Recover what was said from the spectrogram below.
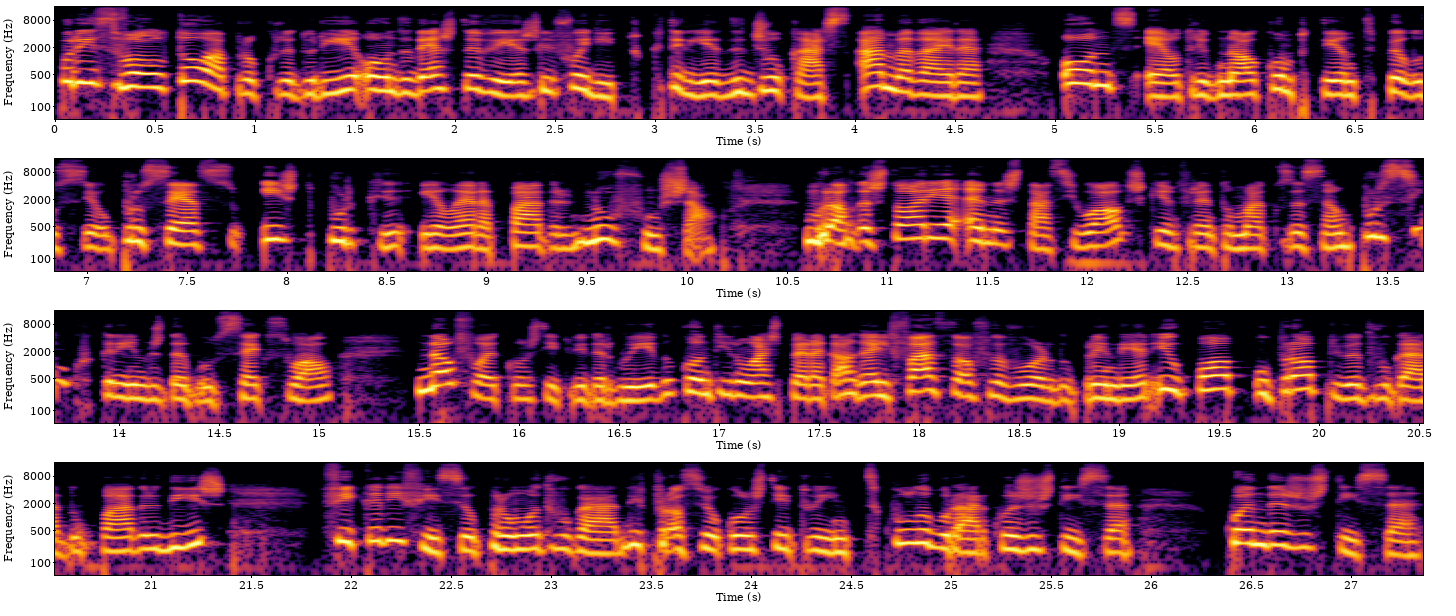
por isso voltou à Procuradoria, onde desta vez lhe foi dito que teria de deslocar-se à Madeira, onde é o tribunal competente pelo seu processo, isto porque ele era padre no Funchal. Moral da história, Anastácio Alves, que enfrenta uma acusação por cinco crimes de abuso sexual, não foi constituído arguído, continua à espera que alguém lhe faça o favor de o prender e o, pó- o próprio advogado do padre diz fica difícil para um advogado e para o seu constituinte colaborar com a justiça quando a justiça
